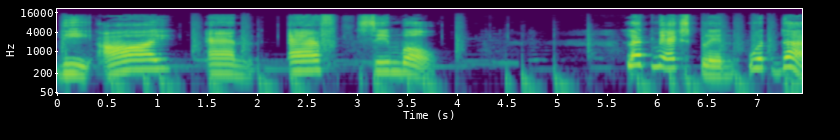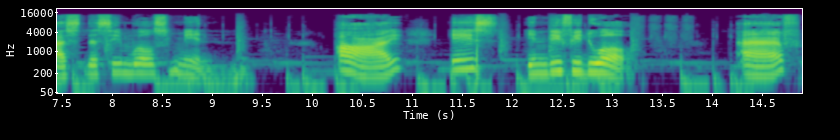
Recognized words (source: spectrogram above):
the I and F symbol. Let me explain what does the symbols mean. I is individual. F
